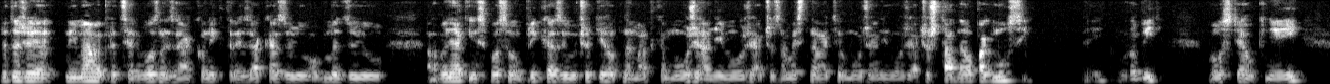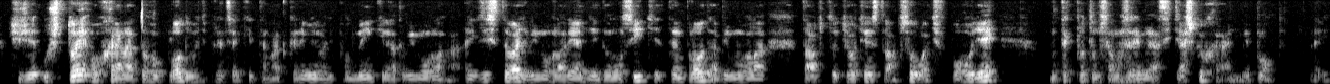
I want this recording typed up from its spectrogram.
Pretože my máme predsa rôzne zákony, ktoré zakazujú, obmedzujú alebo nejakým spôsobom prikazujú, čo tehotná matka môže a nemôže a čo zamestnávateľ môže a nemôže a čo štát naopak musí hej, urobiť vo vzťahu k nej. Čiže už to je ochrana toho plodu, veď predsa keď tá matka nebude mať podmienky na to, aby mohla existovať, aby mohla riadne donosiť ten plod, aby mohla to tehotenstvo absolvovať v pohode, no tak potom samozrejme asi ťažko chránime plod. Hej.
